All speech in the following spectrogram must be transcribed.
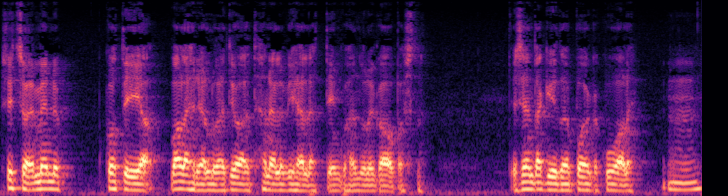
Sitten se oli mennyt kotiin ja valehdellut, että joo, että hänelle vihellettiin, kun hän tuli kaupasta. Ja sen takia tuo poika kuoli. Mm.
